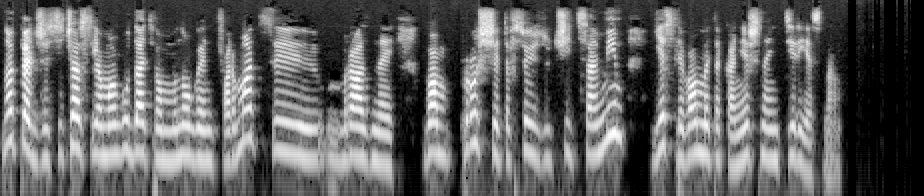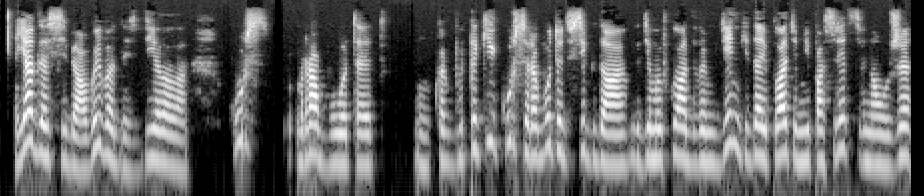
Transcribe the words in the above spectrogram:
Но опять же, сейчас я могу дать вам много информации разной. Вам проще это все изучить самим, если вам это, конечно, интересно. Я для себя выводы сделала. Курс работает. Как бы такие курсы работают всегда, где мы вкладываем деньги, да, и платим непосредственно уже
